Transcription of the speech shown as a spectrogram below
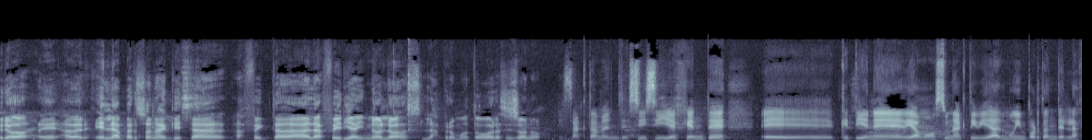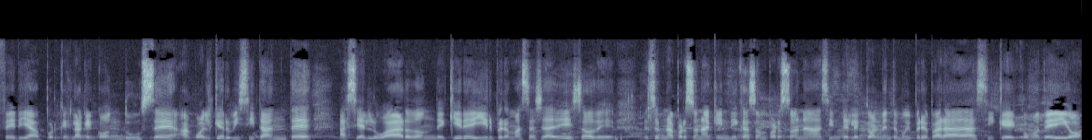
Pero, eh, a ver, es la persona que está afectada a la feria y no los, las promotoras, eso no. Exactamente, sí, sí, es gente eh, que tiene, digamos, una actividad muy importante en la feria porque es la que conduce a cualquier visitante hacia el lugar donde quiere ir, pero más allá de eso, de, ser una persona que indica, son personas intelectualmente muy preparadas y que, como te digo,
